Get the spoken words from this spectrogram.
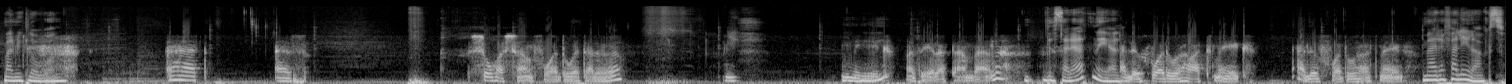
Mármint lovon. Hát ez sohasem fordult elő. Még az életemben. De szeretnél? Előfordulhat még. Előfordulhat még. Merre felé laksz?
